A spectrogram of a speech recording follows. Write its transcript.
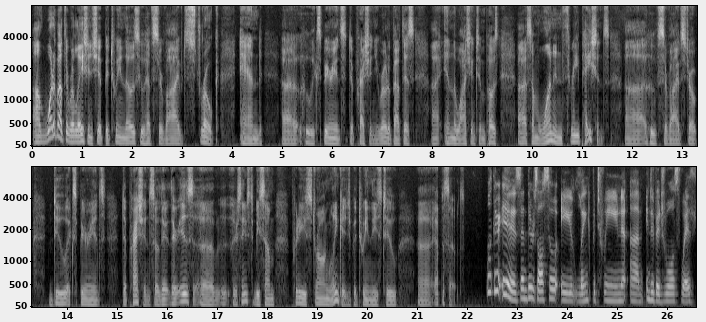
Um, what about the relationship between those who have survived stroke and uh, who experience depression. You wrote about this uh, in the Washington Post. Uh, some one in three patients uh, who've survived stroke do experience depression. So there, there is, uh, there seems to be some pretty strong linkage between these two episodes. Well, there is, and there's also a link between um, individuals with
